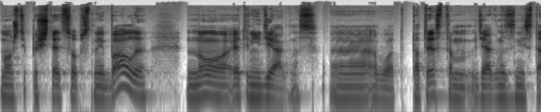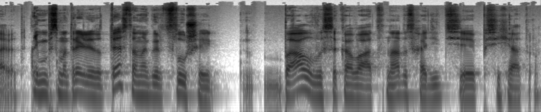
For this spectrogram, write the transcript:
можете посчитать собственные баллы, но это не диагноз. Э, вот. По тестам диагнозы не ставят. И мы посмотрели этот тест, она говорит, слушай, балл высоковат, надо сходить к психиатру.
